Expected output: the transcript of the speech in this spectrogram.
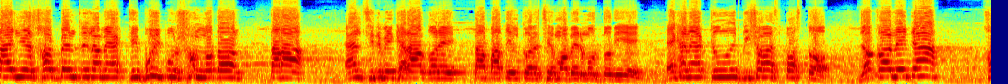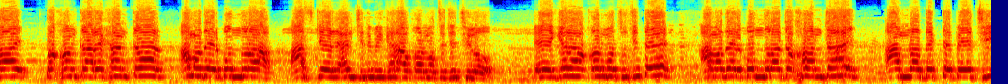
তাই নিয়ে সববেন্ট্রি নামে একটি বুইপুর সংগঠন তারা এনসিটিভি ঘেরাও করে তা বাতিল করেছে মবের মধ্য দিয়ে। এখানে একটু বিষয় স্পষ্ট। যখন এটা হয় তখনকার এখানকার আমাদের বন্ধুরা আজকের এনসিটিভি ঘেরাও কর্মসূচি ছিল। এই ঘেরাও কর্মসূচিতে আমাদের বন্ধুরা যখন যায় আমরা দেখতে পেয়েছি।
